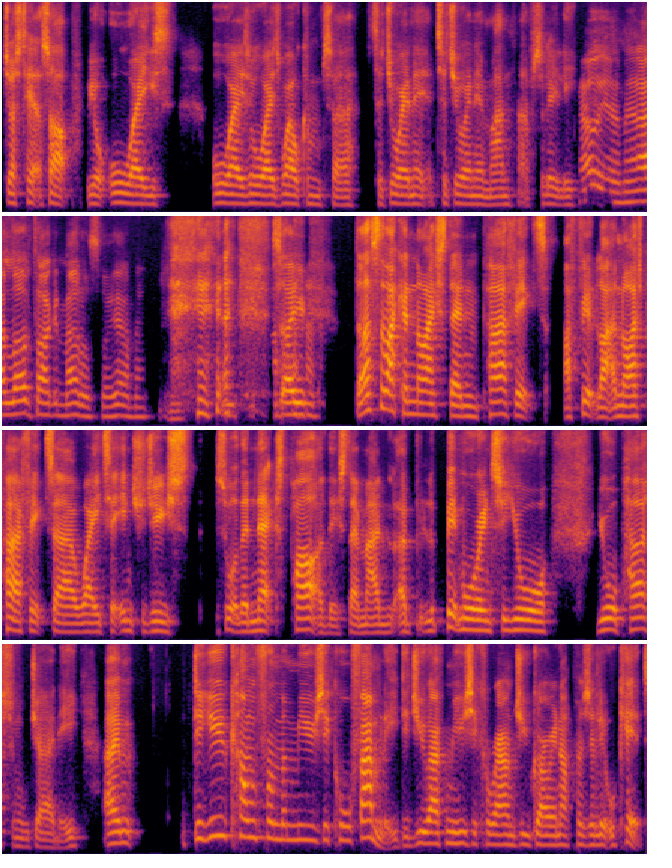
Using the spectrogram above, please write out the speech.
just hit us up. You're always, always, always welcome to to join it to join in, man. Absolutely. Oh yeah, man. I love talking metal. So yeah, man. so that's like a nice then perfect. I feel like a nice perfect uh, way to introduce sort of the next part of this then man a, bit more into your your personal journey. Um do you come from a musical family? Did you have music around you growing up as a little kid?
